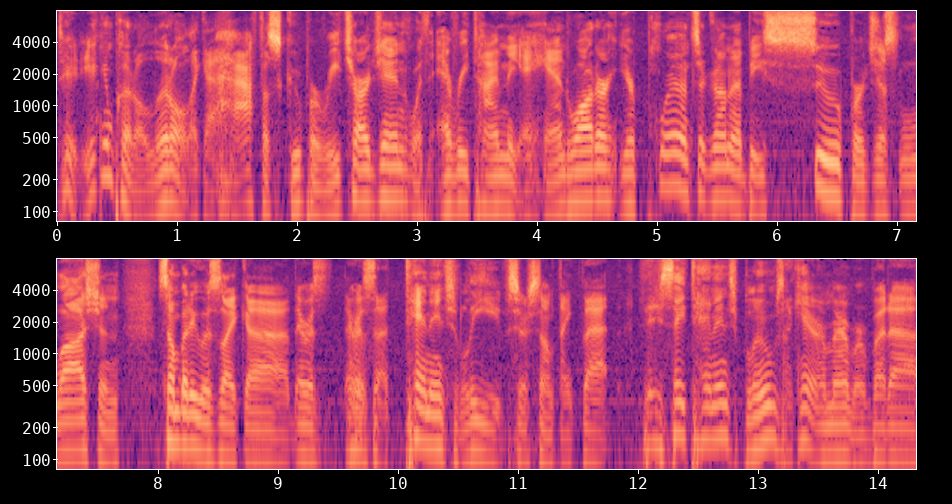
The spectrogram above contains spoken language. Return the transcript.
dude you can put a little like a half a scoop of recharge in with every time that you hand water your plants are gonna be super just lush. And somebody was like uh there was there was a 10 inch leaves or something like that. Did you say 10 inch blooms? I can't remember. But uh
